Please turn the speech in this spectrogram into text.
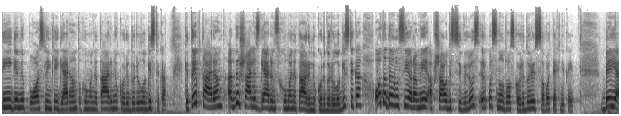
teigiami poslinkiai gerinant humanitarinių koridorių logistiką. Kitaip tariant, abi šalis gerins humanitarinių koridorių logistiką, o tada Rusija ramiai apšaudys civilius ir pasinaudos koridoriais savo technikai. Beje,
